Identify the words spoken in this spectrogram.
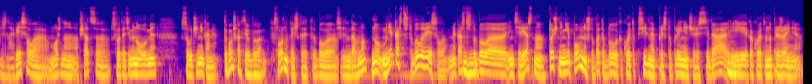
не знаю, весело можно общаться с вот этими новыми соучениками. Ты помнишь, как тебе было? Сложно, конечно, сказать, это было сильно давно. Но мне кажется, что было весело. Мне кажется, mm-hmm. что было интересно. Точно не помню, чтобы это было какое-то сильное преступление через себя mm-hmm. и какое-то напряжение.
